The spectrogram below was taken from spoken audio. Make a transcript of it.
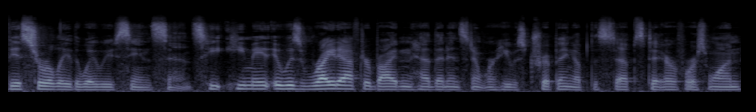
viscerally the way we've seen since. He, he made, it was right after Biden had that incident where he was tripping up the steps to Air Force One.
